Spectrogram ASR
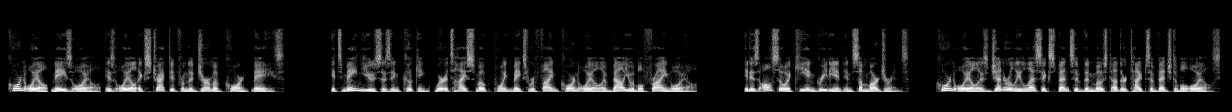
Corn oil, maize oil is oil extracted from the germ of corn maize. Its main use is in cooking, where its high smoke point makes refined corn oil a valuable frying oil. It is also a key ingredient in some margarines. Corn oil is generally less expensive than most other types of vegetable oils.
